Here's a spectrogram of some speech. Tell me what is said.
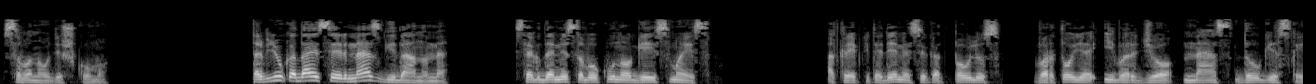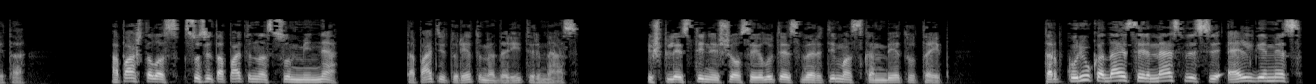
savanaudiškumo. Tarp jų kadaise ir mes gyvenome, sekdami savo kūno geismais. Atkreipkite dėmesį, kad Paulius vartoja įvardžio mes daugiskaitą. Apaštalas susitapatina su mine. Ta patį turėtume daryti ir mes. Išplėstinis šios eilutės vertimas skambėtų taip. Tarp kurių kadaise ir mes visi elgėmės,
